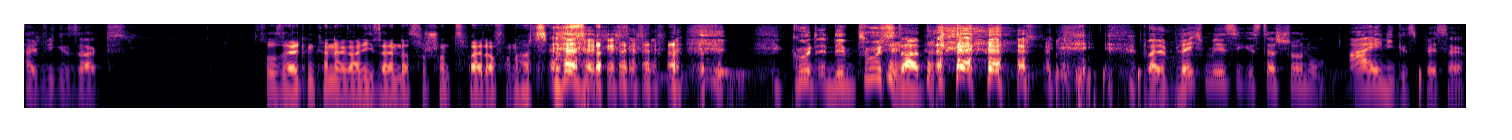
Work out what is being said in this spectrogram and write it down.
halt wie gesagt, So selten kann ja gar nicht sein, dass du schon zwei davon hast. Gut, in dem Zustand. Weil blechmäßig ist das schon um einiges besser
